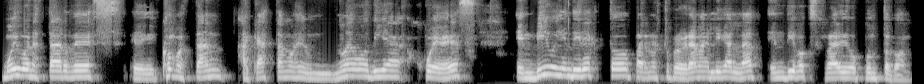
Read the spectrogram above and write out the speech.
Muy buenas tardes, eh, ¿cómo están? Acá estamos en un nuevo día jueves, en vivo y en directo para nuestro programa Legal Lab en divoxradio.com.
